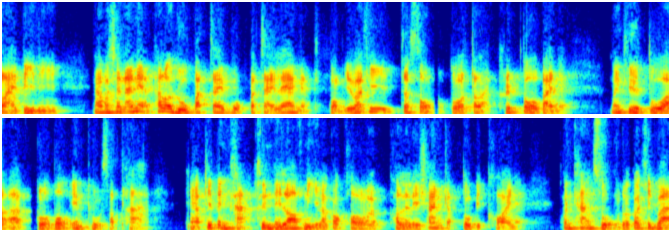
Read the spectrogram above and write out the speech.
ปลายปีนี้นะเพราะฉะนั้นเนี่ยถ้าเราดูปัจจัยบวกปัจจัยแรกเนี่ยผมคิดว่าที่จะส่งตัวตลาดคริปโตไปเนี่ยมันคือตัว global M2 supply นะครับที่เป็นขาขึ้นในรอบนี้แล้วก็ correlation กับตัว Bitcoin เนี่ยค่อนข้างสูง โดยก็คิดว่า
